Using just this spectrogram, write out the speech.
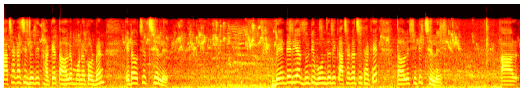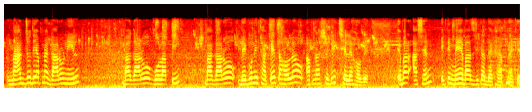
কাছাকাছি যদি থাকে, তাহলে মনে করবেন এটা হচ্ছে ছেলে। ভেন্ট এরিয়ার দুটি বোন যদি কাছাকাছি থাকে, তাহলে সেটি ছেলে। আর নাক যদি আপনার গাঢ় নীল বা গাঢ় গোলাপি বা গাঢ় বেগুনি থাকে, তাহলেও আপনার সেটি ছেলে হবে। এবার আসেন, একটি মেয়ে বাজরিকা দেখায় আপনাকে।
